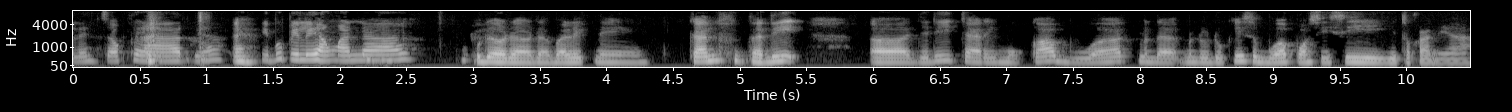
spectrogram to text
ada yang coklat ya. Eh. Ibu pilih yang mana? Udah udah udah balik nih. Kan tadi eh, jadi cari muka buat menduduki sebuah posisi gitu kan ya.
